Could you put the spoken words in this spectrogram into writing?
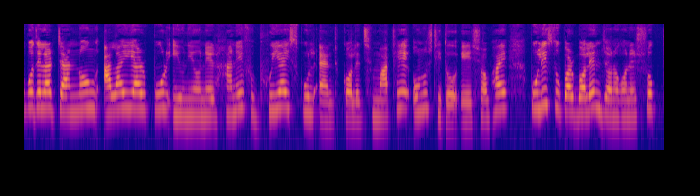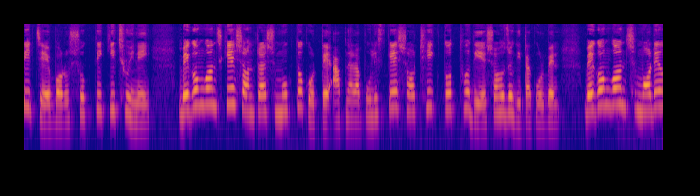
উপজেলার চার নং আলাইয়ারপুর ইউনিয়নের Hanef Bhuiya school and college মাঠে অনুষ্ঠিত এ সভায় পুলিশ সুপার বলেন, জনগণের শক্তির চেয়ে বড় শক্তি কিছুই নেই। বেগমগঞ্জকে সন্ত্রাস মুক্ত করতে আপনারা পুলিশকে সঠিক তথ্য দিয়ে সহযোগিতা করবেন। বেগমগঞ্জ মডেল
